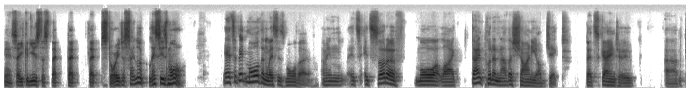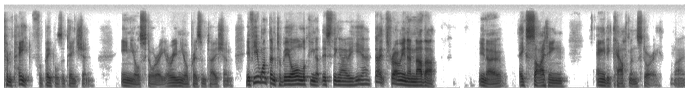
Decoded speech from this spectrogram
Yeah. So you could use this that that that story, just say, look, less is more. Yeah, it's a bit more than less is more, though. I mean, it's it's sort of more like don't put another shiny object that's going to um, compete for people's attention in your story or in your presentation. If you want them to be all looking at this thing over here, don't throw in another, you know, exciting Andy Kaufman story. Right.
